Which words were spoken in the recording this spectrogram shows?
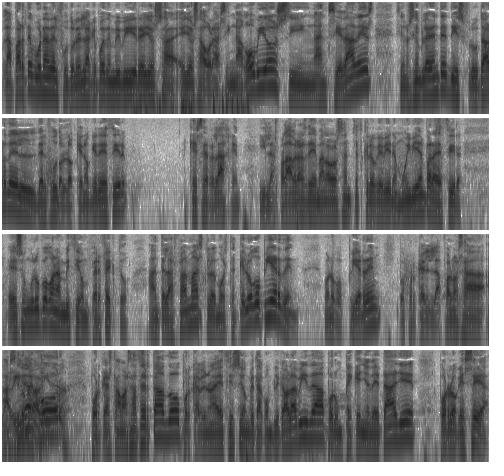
La parte buena del fútbol es la que pueden vivir ellos, ellos ahora, sin agobios, sin ansiedades, sino simplemente disfrutar del, del fútbol. Lo que no quiere decir que se relajen. Y las palabras de Manolo Sánchez creo que vienen muy bien para decir, es un grupo con ambición, perfecto. Ante Las Palmas que lo demuestran, que luego pierden. Bueno, pues pierden pues porque Las Palmas ha, sido mejor, porque está más acertado, porque ha habido una decisión que te ha complicado la vida, por un pequeño detalle, por lo que sea,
